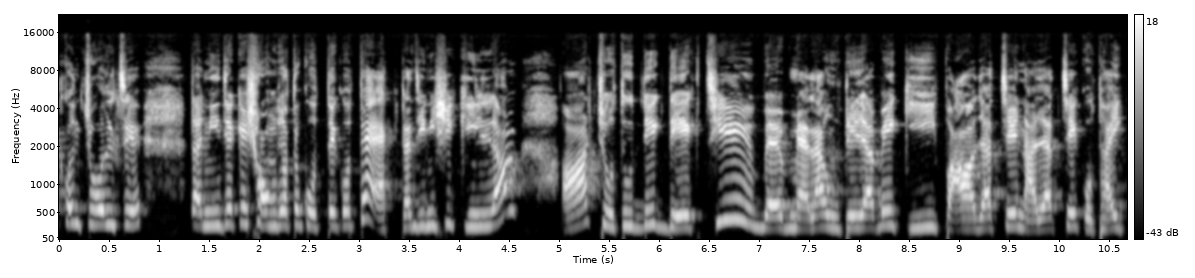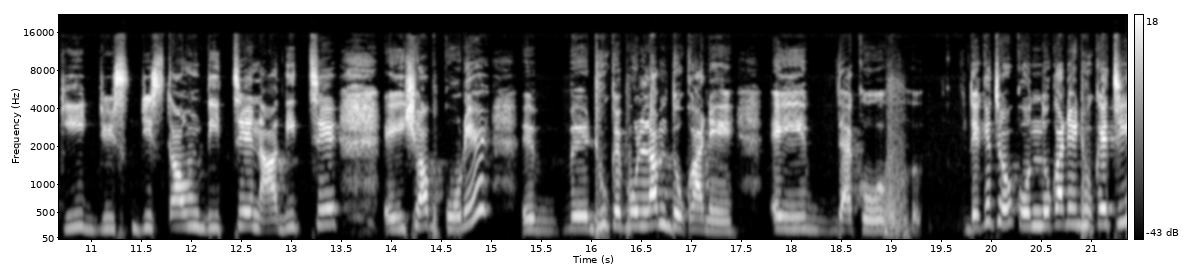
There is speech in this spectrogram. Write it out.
এখন চলছে। তা নিজেকে সংযত করতে করতে একটা জিনিসই কিনলাম। আর চতুর্দিক দেখছি মেলা উঠে যাবে, কি পাওয়া যাচ্ছে, না যাচ্ছে, কোথায় কি ডিসকাউন্ট দিচ্ছে, না দিচ্ছে, এই সব করে ঢুকে পড়লাম দোকানে। এই দেখো দেখেছ? কোন দোকানে ঢুকেছি?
